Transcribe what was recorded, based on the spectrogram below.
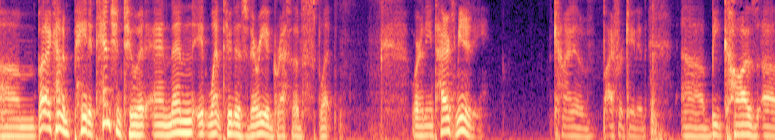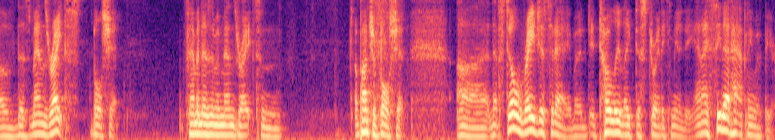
um, but I kind of paid attention to it, and then it went through this very aggressive split, where the entire community kind of bifurcated uh, because of this men's rights bullshit, feminism and men's rights, and a bunch of bullshit uh, that still rages today. But it, it totally like destroyed the community, and I see that happening with beer.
